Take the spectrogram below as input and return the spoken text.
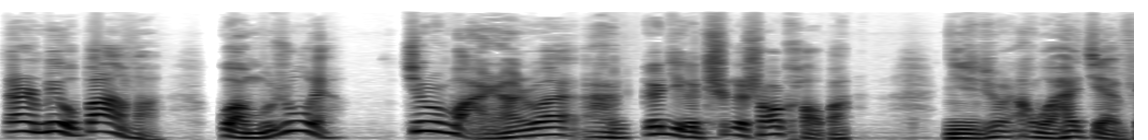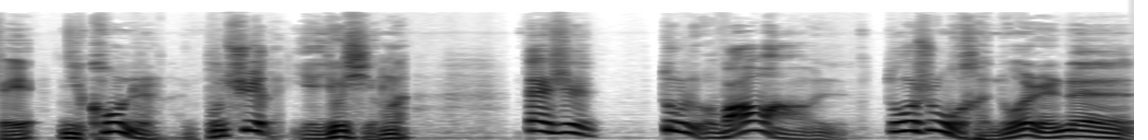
但是没有办法，管不住呀。就是晚上说啊，哥几个吃个烧烤吧，你说啊我还减肥，你控制不去了也就行了。但是，多往往多数很多人的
